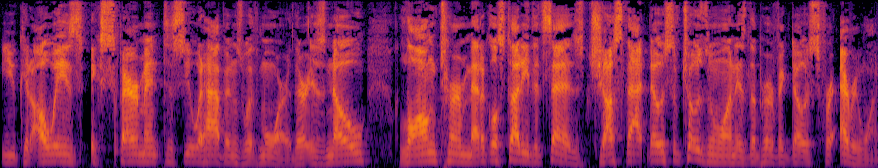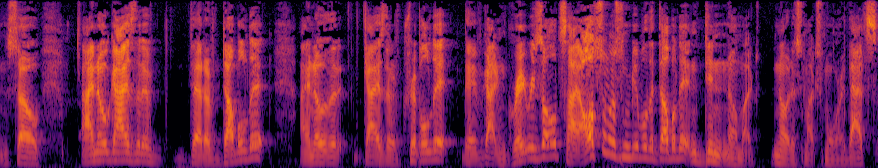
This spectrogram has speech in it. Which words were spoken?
You can always experiment to see what happens with more. There is no long term medical study that says just that dose of chosen one is the perfect dose for everyone. So I know guys that have that have doubled it. I know that guys that have tripled it, they've gotten great results. I also know some people that doubled it and didn't know much notice much more. That's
